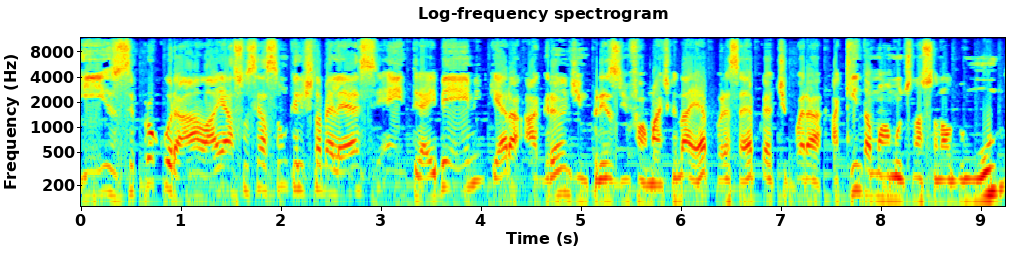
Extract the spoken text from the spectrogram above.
E se procurar lá, é a associação que ele estabelece entre a IBM, que era a grande empresa de informática da época, essa época, tipo, era a quinta maior multinacional do mundo.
